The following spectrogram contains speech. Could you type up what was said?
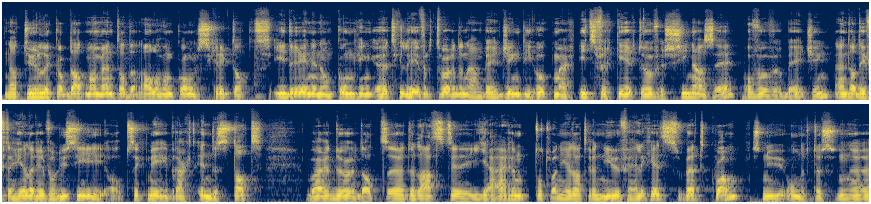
Natuurlijk, op dat moment hadden alle Hongkongers schrik dat iedereen in Hongkong ging uitgeleverd worden aan Beijing, die ook maar iets verkeerd over China zei, of over Beijing. En dat heeft een hele revolutie op zich meegebracht in de stad, waardoor dat uh, de laatste jaren, tot wanneer dat er een nieuwe veiligheidswet kwam, is nu ondertussen uh,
